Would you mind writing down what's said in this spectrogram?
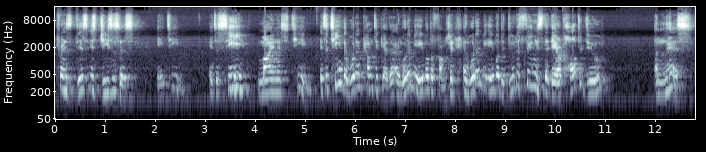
Friends, this is Jesus' A team. It's a C minus team. It's a team that wouldn't come together and wouldn't be able to function and wouldn't be able to do the things that they are called to do unless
